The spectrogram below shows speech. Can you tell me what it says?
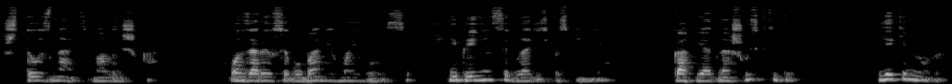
Что знать, малышка? Он зарылся губами в мои волосы и принялся гладить по спине. Как я отношусь к тебе? Я кивнула,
